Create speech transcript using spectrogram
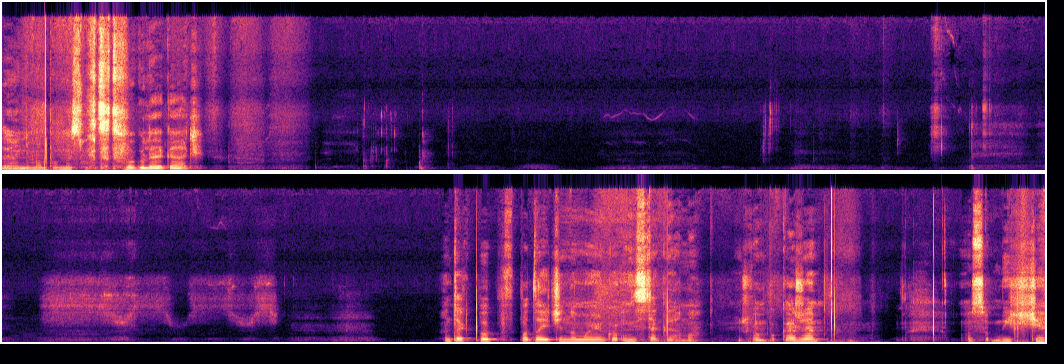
Ja nie mam pomysłów, co tu w ogóle grać. A tak wpadajcie na mojego Instagrama. Już wam pokażę. Osobiście.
